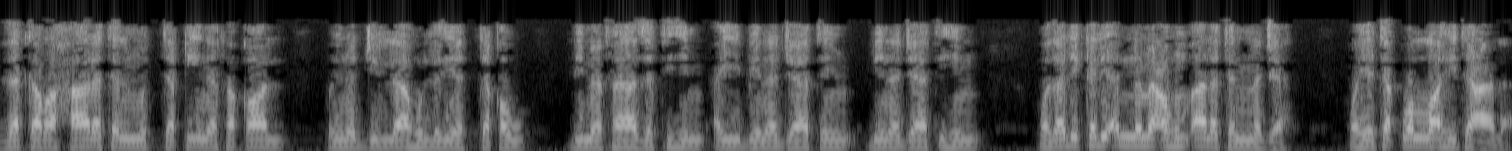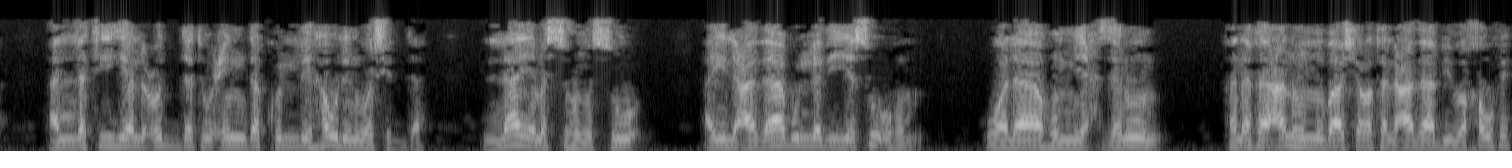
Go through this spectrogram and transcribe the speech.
ذكر حالة المتقين فقال وينجي الله الذين اتقوا بمفازتهم أي بنجاتهم, بنجاتهم وذلك لأن معهم آلة النجاة وهي تقوى الله تعالى التي هي العدة عند كل هول وشدة لا يمسهم السوء أي العذاب الذي يسوءهم ولا هم يحزنون. فنفى عنهم مباشرة العذاب وخوفه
